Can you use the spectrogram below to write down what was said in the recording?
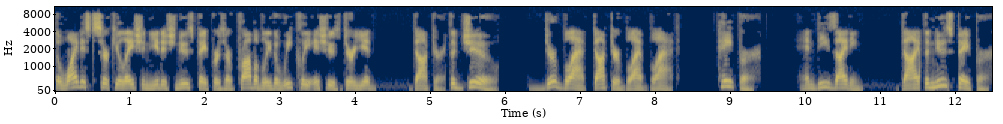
The widest circulation Yiddish newspapers are probably the weekly issues Der Yid, Dr. The Jew, Der Blatt, Dr. Blatt Blatt, Paper, and Die Zeitung, Die, the newspaper.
